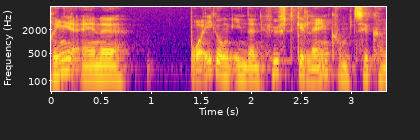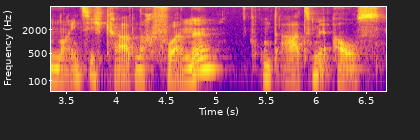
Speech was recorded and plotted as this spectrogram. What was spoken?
Bringe eine Beugung in dein Hüftgelenk um ca. 90 Grad nach vorne und atme aus.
